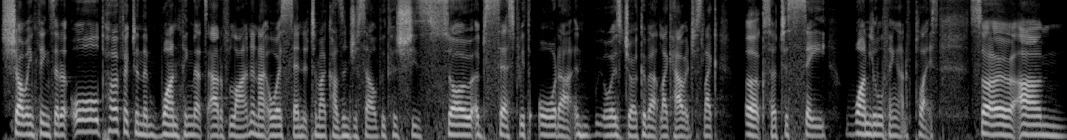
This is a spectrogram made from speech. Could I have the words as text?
showing things that are all perfect and then one thing that's out of line and i always send it to my cousin giselle because she's so obsessed with order and we always joke about like how it just like irks her to see one little thing out of place. So um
